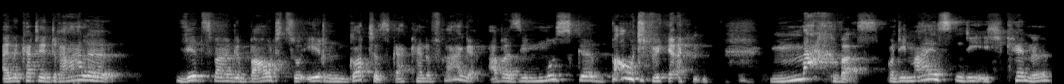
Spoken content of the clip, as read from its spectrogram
eine Kathedrale wird zwar gebaut zu Ehren Gottes, gar keine Frage, aber sie muss gebaut werden. Mach was. Und die meisten, die ich kenne,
